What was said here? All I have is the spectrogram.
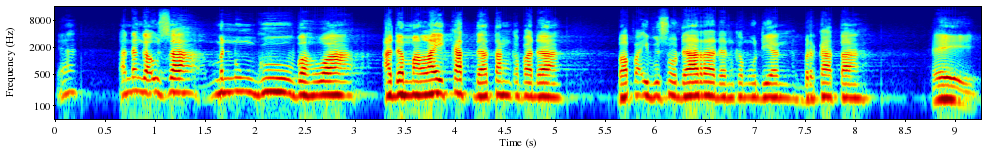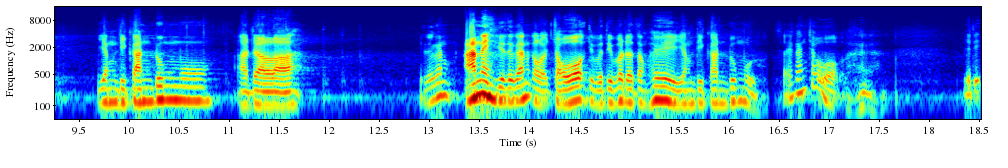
Ya, Anda nggak usah menunggu bahwa ada malaikat datang kepada Bapak Ibu Saudara dan kemudian berkata, Hei, yang dikandungmu adalah itu kan aneh gitu kan kalau cowok tiba-tiba datang, hei yang dikandungmu, saya kan cowok. Jadi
